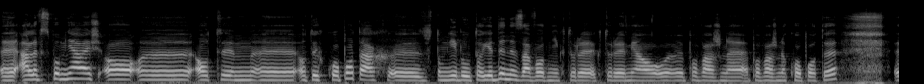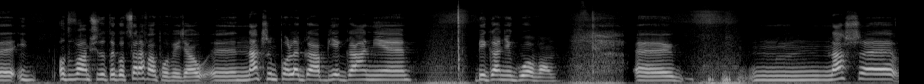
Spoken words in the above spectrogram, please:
E, Ale wspomniałeś o, e, o, tym, e, o tych kłopotach. Zresztą nie był to jedyny zawodnik, który, który miał poważne, poważne kłopoty. I odwołam się do tego, co Rafał powiedział. Na czym polega bieganie, bieganie głową? E, mm, Nasze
